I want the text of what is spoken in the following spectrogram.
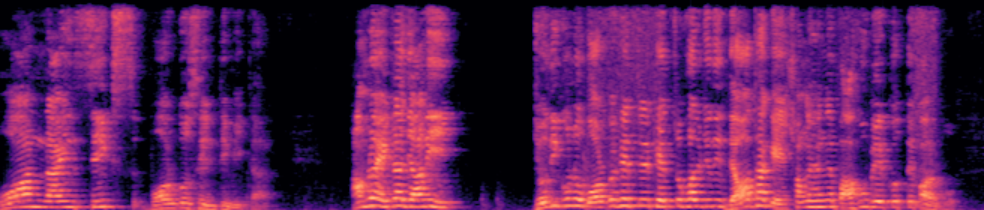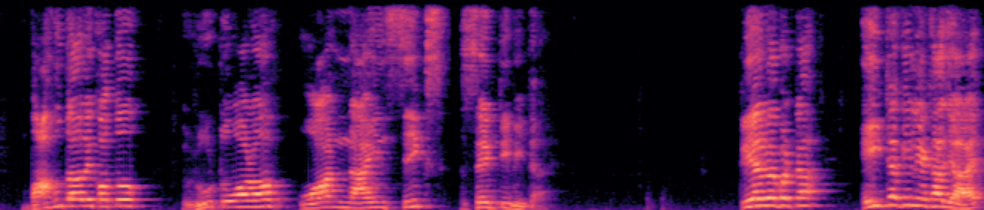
ওয়ান নাইন সিক্স বর্গ সেন্টিমিটার। আমরা এটা জানি যদি কোনো বর্গক্ষেত্রের ক্ষেত্রফল যদি দেওয়া থাকে, সঙ্গে সঙ্গে বাহু বের করতে পারব। বাহু তাহলে কত? Root over of one nine six centimetre. Clear ব্যাপারটা? এইটাকে লেখা যায়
